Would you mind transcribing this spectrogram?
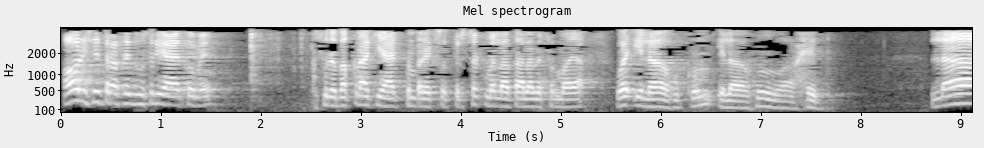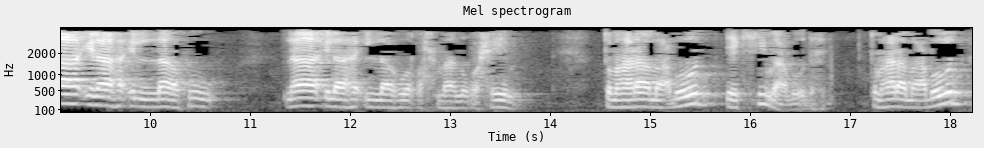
اور اسی طرح سے دوسری آیتوں میں، سورہ بقرہ کی آیت نمبر 163 میں اللہ تعالیٰ نے فرمایا وہ الہکم الہ واحد۔ لا الہ الا ہو لا الہ الا الرحمن الرحیم تمہارا معبود ایک ہی معبود ہے۔ تمہارا معبود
